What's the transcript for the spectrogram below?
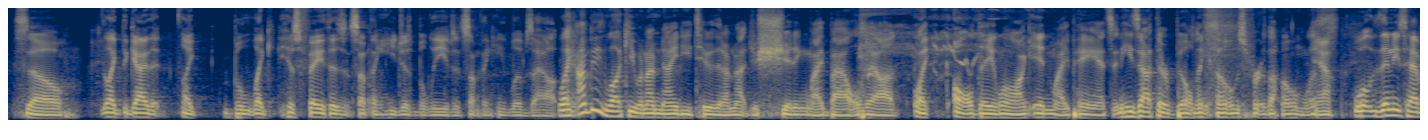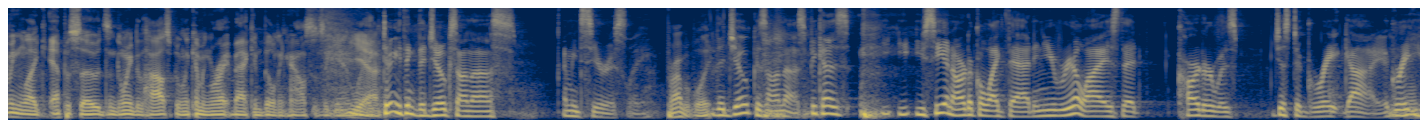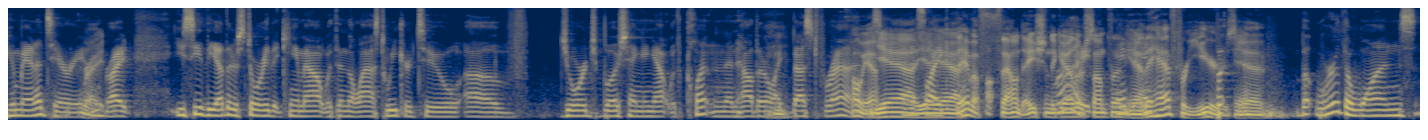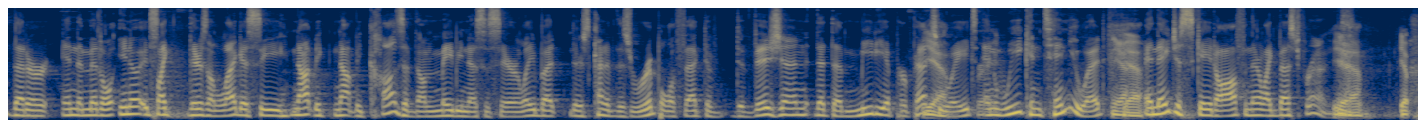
So, Like the guy that, like, be, like his faith isn't something he just believes, it's something he lives out. like, I'd be lucky when I'm 92 that I'm not just shitting my bowels out like all day long in my pants, and he's out there building homes for the homeless. yeah. Well, then he's having like episodes and going to the hospital and coming right back and building houses again. Yeah. Like, Don't you think the joke's on us? I mean, seriously. probably. The joke is on us because you, you see an article like that and you realize that Carter was just a great guy, a great mm-hmm. humanitarian, Right. right. You see the other story that came out within the last week or two of George Bush hanging out with Clinton and how they're like mm-hmm. best friends. Oh, yeah. Yeah, it's yeah, like, yeah. They have a uh, foundation together or something. And- yeah. they have for years. But- yeah. but we're the ones that are in the middle. You know, it's like there's a legacy, not be, not because of them, maybe necessarily, but there's kind of this ripple effect of division that the media perpetuates, right. and we continue it. Yeah. and they just skate off, and they're like best friends. Yeah. Yep.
